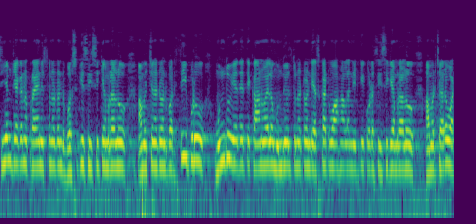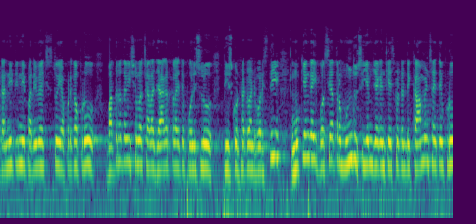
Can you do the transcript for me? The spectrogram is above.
సీఎం జగన్ ప్రయాణిస్తున్నటువంటి బస్సుకి సీసీ కెమెరాలు అమర్చినటువంటి పరిస్థితి. ఇప్పుడు ముందు ఏదైతే కాన్వాయ్లో ముందు వెళ్తున్నటువంటి ఎస్కాట్ వాహనాలన్నిటికీ కూడా సీసీ కెమెరాలు అమర్చారు. వాటన్నిటిని పర్యవేక్షిస్తూ ఎప్పటికప్పుడు భద్రత విషయంలో చాలా జాగ్రత్తలు అయితే పోలీసులు తీసుకుంటున్నటువంటి పరిస్థితి. ముఖ్యంగా ఈ బస్సు యాత్ర ముందు సీఎం జగన్ చేసినటువంటి కామెంట్స్ అయితే ఇప్పుడు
